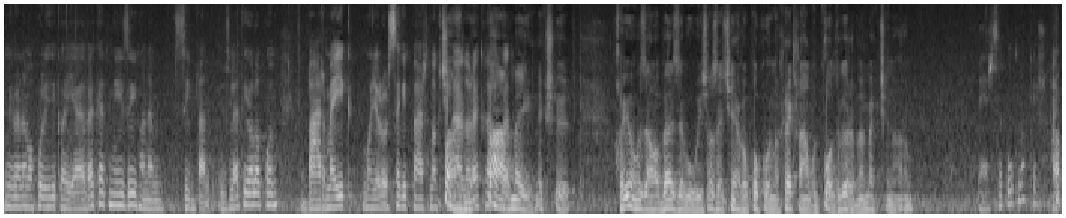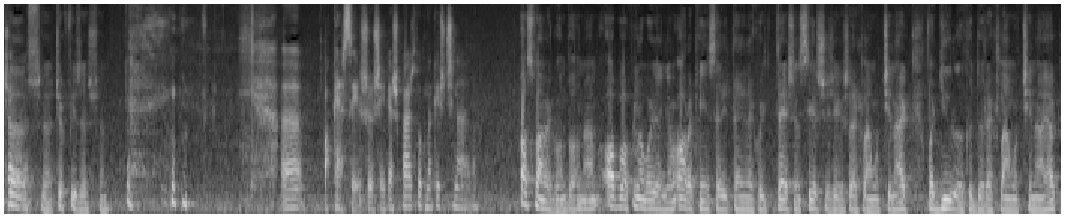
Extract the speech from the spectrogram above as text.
mivel nem a politikai elveket nézi, hanem szimplán üzleti alapon, bármelyik magyarországi pártnak csinálna Bárme, reklámokat? bármelyiknek, sőt. Ha jön hozzám a Belzebú és azt mondja, csinálják a pokolnak reklámot, boldog örömmel megcsinálom. Persze buknak is. Hát Hát csak persze, csak fizessen. akár szélsőséges pártoknak is csinálnak. Azt már meggondolnám. Abban a pillanatban, hogy engem arra kényszerítenének, hogy teljesen szélsőséges reklámot csinálják, vagy gyűlölködő reklámot csinálják,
